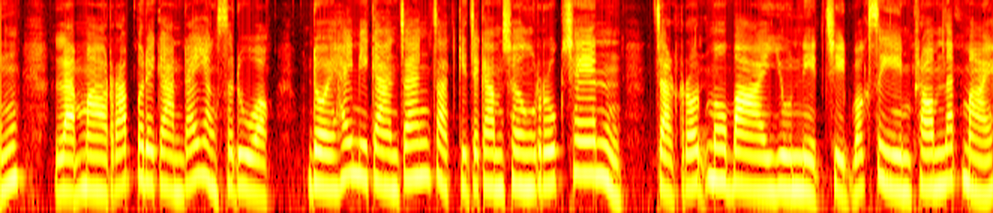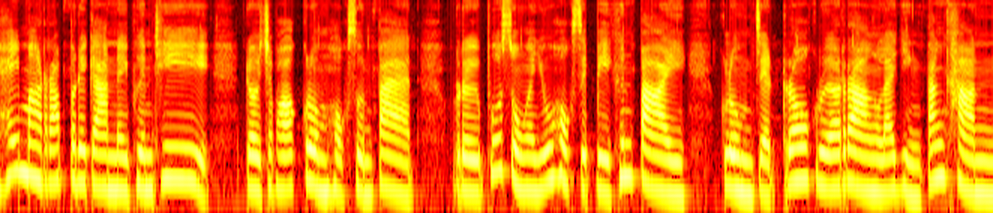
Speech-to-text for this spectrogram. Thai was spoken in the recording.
และมารับบริการได้อย่างสะดวก โดยให้มีการแจ้งจัดกิจกรรมเชิงรุกเช่น จัดรถ mobile unit ฉีดวัคซีน พร้อมนัดหมายให้มารับบริการในพื้นที่ โดยเฉพาะกลุ่ม 608 หรือผู้สูงอายุ 60 ปีขึ้นไป กลุ่ม 7 โรคเรื้อรังและหญิงตั้งครรภ์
